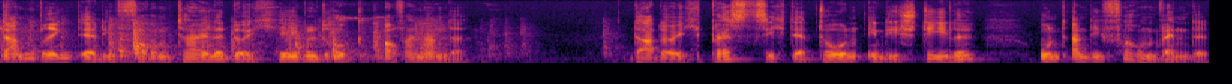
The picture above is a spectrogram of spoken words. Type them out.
Dann bringt er die Formteile durch Hebeldruck aufeinander. Dadurch presst sich der Ton in die Stiele und an die Formwände.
